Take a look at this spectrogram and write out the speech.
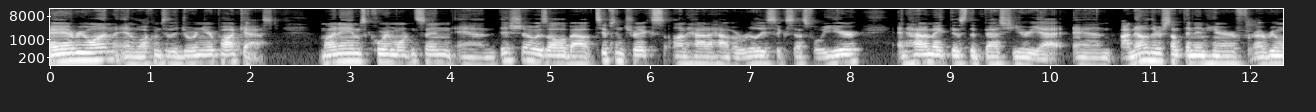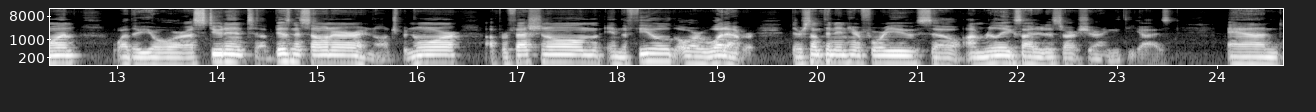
Hey everyone, and welcome to the Jordan Year Podcast. My name is Corey Mortensen, and this show is all about tips and tricks on how to have a really successful year and how to make this the best year yet. And I know there's something in here for everyone, whether you're a student, a business owner, an entrepreneur, a professional in the field, or whatever. There's something in here for you, so I'm really excited to start sharing with you guys. And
